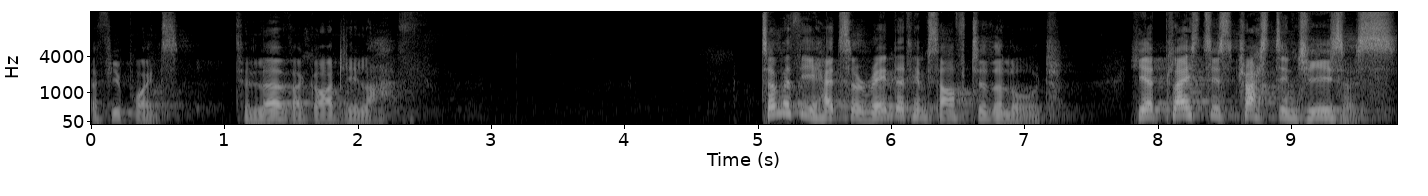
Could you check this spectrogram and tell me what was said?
a few points to live a godly life. Timothy had surrendered himself to the Lord, he had placed his trust in Jesus.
